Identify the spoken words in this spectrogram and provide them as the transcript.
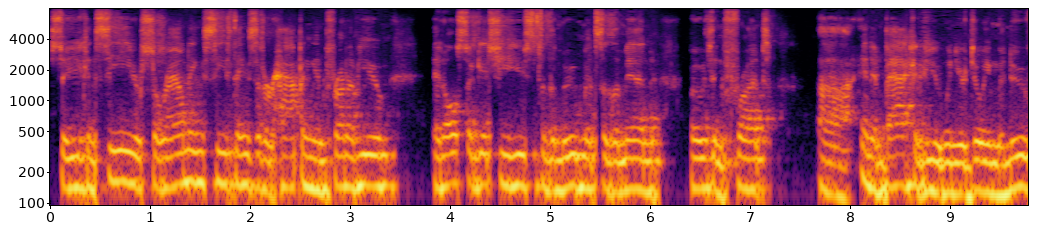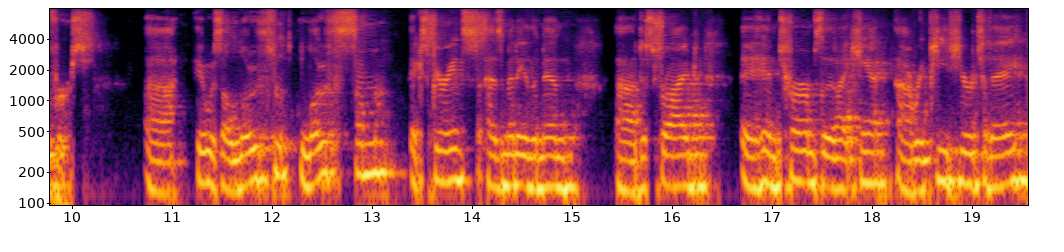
so you can see your surroundings, see things that are happening in front of you. It also gets you used to the movements of the men, both in front uh, and in back of you when you're doing maneuvers. Uh, it was a loath loathsome experience, as many of the men uh, described in terms that I can't uh, repeat here today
